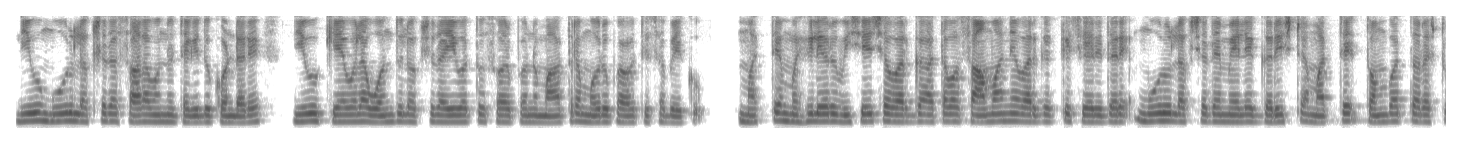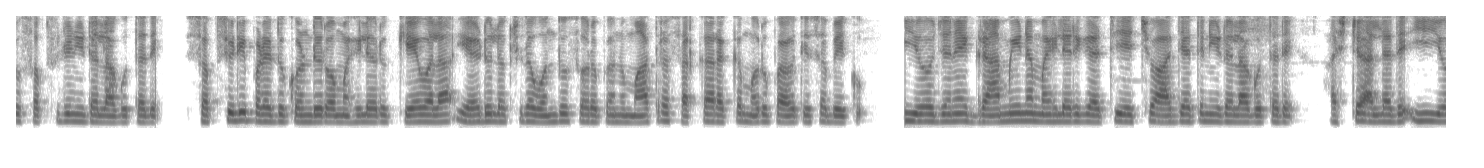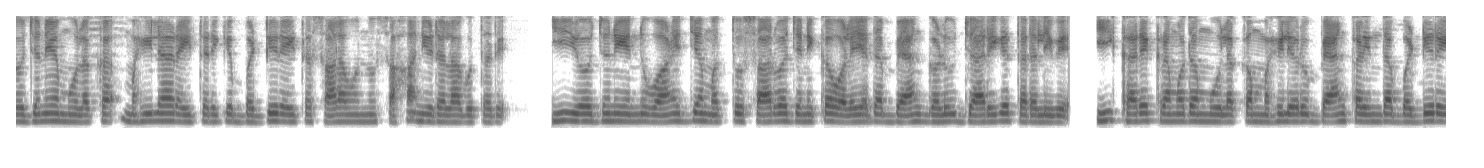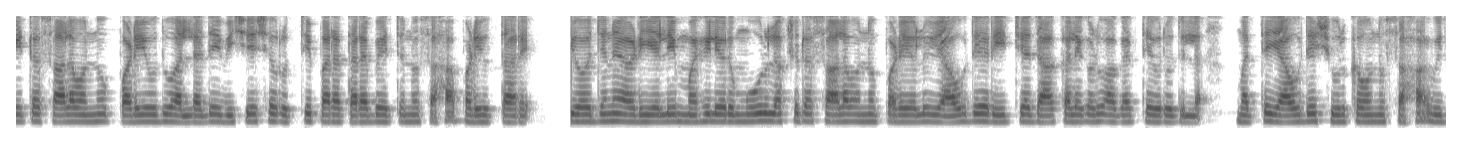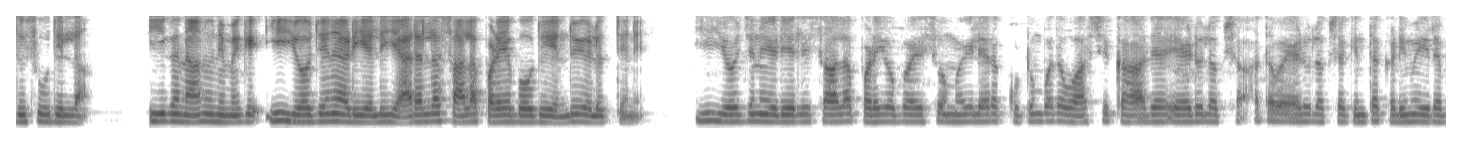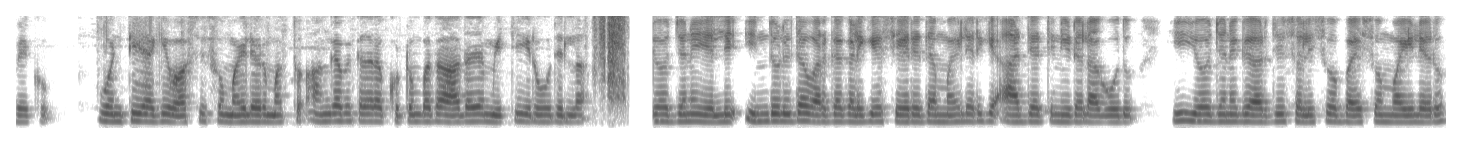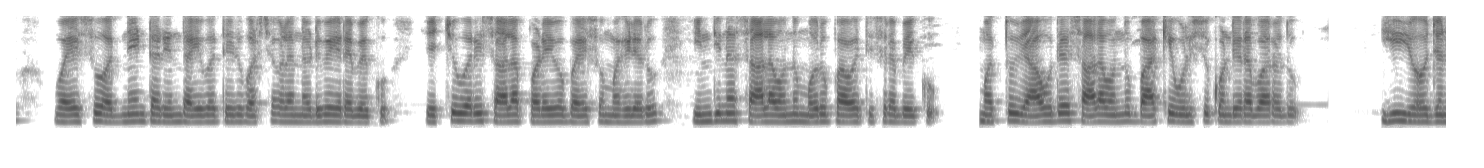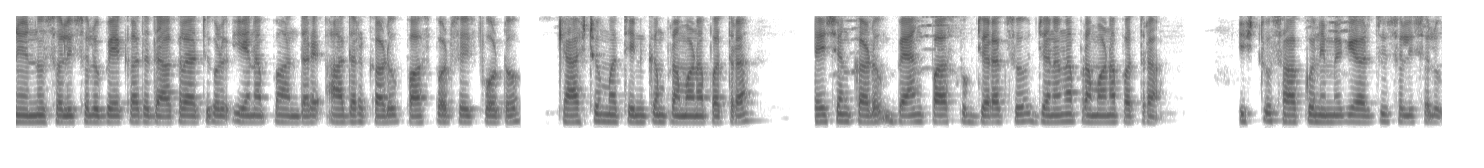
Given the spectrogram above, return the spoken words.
ನೀವು ಮೂರು ಲಕ್ಷದ ಸಾಲವನ್ನು ತೆಗೆದುಕೊಂಡರೆ ನೀವು ಕೇವಲ ಒಂದು ಲಕ್ಷದ ಐವತ್ತು ಸಾವಿರ ರೂಪಾಯಿಯನ್ನು ಮಾತ್ರ ಮರುಪಾವತಿಸಬೇಕು. ಮತ್ತೆ ಮಹಿಳೆಯರು ವಿಶೇಷ ವರ್ಗ ಅಥವಾ ಸಾಮಾನ್ಯ ವರ್ಗಕ್ಕೆ ಸೇರಿದರೆ ಮೂರು ಲಕ್ಷದ ಮೇಲೆ ಗರಿಷ್ಠ ಮತ್ತೆ ತೊಂಬತ್ತರಷ್ಟು ಸಬ್ಸಿಡಿ ನೀಡಲಾಗುತ್ತದೆ. ಸಬ್ಸಿಡಿ ಪಡೆದುಕೊಂಡಿರುವ ಮಹಿಳೆಯರು ಕೇವಲ ಎರಡು ಲಕ್ಷದ ಒಂದು ಸಾವಿರ ರೂಪಾಯಿಯನ್ನು ಮಾತ್ರ ಸರ್ಕಾರಕ್ಕೆ ಮರುಪಾವತಿಸಬೇಕು. ಈ ಯೋಜನೆ ಗ್ರಾಮೀಣ ಮಹಿಳೆಯರಿಗೆ ಅತಿ ಹೆಚ್ಚು ಆದ್ಯತೆ ನೀಡಲಾಗುತ್ತದೆ. ಅಷ್ಟೇ ಅಲ್ಲದೆ ಈ ಯೋಜನೆಯ ಮೂಲಕ ಮಹಿಳಾ ರೈತರಿಗೆ ಬಡ್ಡಿ ರಹಿತ ಸಾಲವನ್ನು ಸಹ ನೀಡಲಾಗುತ್ತದೆ. ಈ ಯೋಜನೆಯನ್ನು ವಾಣಿಜ್ಯ ಮತ್ತು ಸಾರ್ವಜನಿಕ ವಲಯದ ಬ್ಯಾಂಕ್ಗಳು ಜಾರಿಗೆ ತರಲಿವೆ. ಈ ಕಾರ್ಯಕ್ರಮದ ಮೂಲಕ ಮಹಿಳೆಯರು ಬ್ಯಾಂಕ್ಗಳಿಂದ ಬಡ್ಡಿರಹಿತ ಸಾಲವನ್ನು ಪಡೆಯುವುದು ಅಲ್ಲದೆ ವಿಶೇಷ ವೃತ್ತಿಪರ ತರಬೇತಿಯನ್ನು ಸಹ ಪಡೆಯುತ್ತಾರೆ. ಯೋಜನೆ ಅಡಿಯಲ್ಲಿ ಮಹಿಳೆಯರು ಮೂರು ಲಕ್ಷದ ಸಾಲವನ್ನು ಪಡೆಯಲು ಯಾವುದೇ ರೀತಿಯ ದಾಖಲೆಗಳು ಅಗತ್ಯವಿರುವುದಿಲ್ಲ ಮತ್ತು ಯಾವುದೇ ಶುಲ್ಕವನ್ನು ಸಹ ವಿಧಿಸುವುದಿಲ್ಲ. ಈಗ ನಾನು ನಿಮಗೆ ಈ ಯೋಜನೆ ಅಡಿಯಲ್ಲಿ ಯಾರೆಲ್ಲ ಸಾಲ ಪಡೆಯಬಹುದು ಎಂದು ಹೇಳುತ್ತೇನೆ. ಈ ಯೋಜನೆಯಡಿಯಲ್ಲಿ ಸಾಲ ಪಡೆಯುವ ಬಯಸುವ ಮಹಿಳೆಯರ ಕುಟುಂಬದ ವಾರ್ಷಿಕ ಆದಾಯ ಎರಡು ಲಕ್ಷ ಅಥವಾ ಎರಡು ಲಕ್ಷಕ್ಕಿಂತ ಕಡಿಮೆ ಇರಬೇಕು. ಒಂಟಿಯಾಗಿ ವಾಸಿಸುವ ಮಹಿಳೆಯರು ಮತ್ತು ಅಂಗವಿಕಲರ ಕುಟುಂಬದ ಆದಾಯ ಮಿತಿ ಇರುವುದಿಲ್ಲ. ಯೋಜನೆಯಲ್ಲಿ ಹಿಂದುಳಿದ ವರ್ಗಗಳಿಗೆ ಸೇರಿದ ಮಹಿಳೆಯರಿಗೆ ಆದ್ಯತೆ ನೀಡಲಾಗುವುದು. ಈ ಯೋಜನೆಗೆ ಅರ್ಜಿ ಸಲ್ಲಿಸುವ ಬಯಸುವ ಮಹಿಳೆಯರು ವಯಸ್ಸು ಹದಿನೆಂಟರಿಂದ ಐವತ್ತೈದು ವರ್ಷಗಳ ನಡುವೆ ಇರಬೇಕು. ಹೆಚ್ಚುವರಿ ಸಾಲ ಪಡೆಯಲು ಬಯಸುವ ಮಹಿಳೆಯರು ಹಿಂದಿನ ಸಾಲವನ್ನು ಮರುಪಾವತಿಸಿರಬೇಕು ಮತ್ತು ಯಾವುದೇ ಸಾಲವನ್ನು ಬಾಕಿ ಉಳಿಸಿಕೊಂಡಿರಬಾರದು. ಈ ಯೋಜನೆಯನ್ನು ಸಲ್ಲಿಸಲು ಬೇಕಾದ ದಾಖಲಾತಿಗಳು ಏನಪ್ಪ ಅಂದರೆ Aadhaar card, passport size photo, caste ಮತ್ತು ಇನ್ಕಮ್ ಪ್ರಮಾಣ ಪತ್ರ ration card, bank passbook xerox, ಜನನ ಪ್ರಮಾಣ ಪತ್ರ ಇಷ್ಟು ಸಾಕು ನಿಮಗೆ ಅರ್ಜಿ ಸಲ್ಲಿಸಲು.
